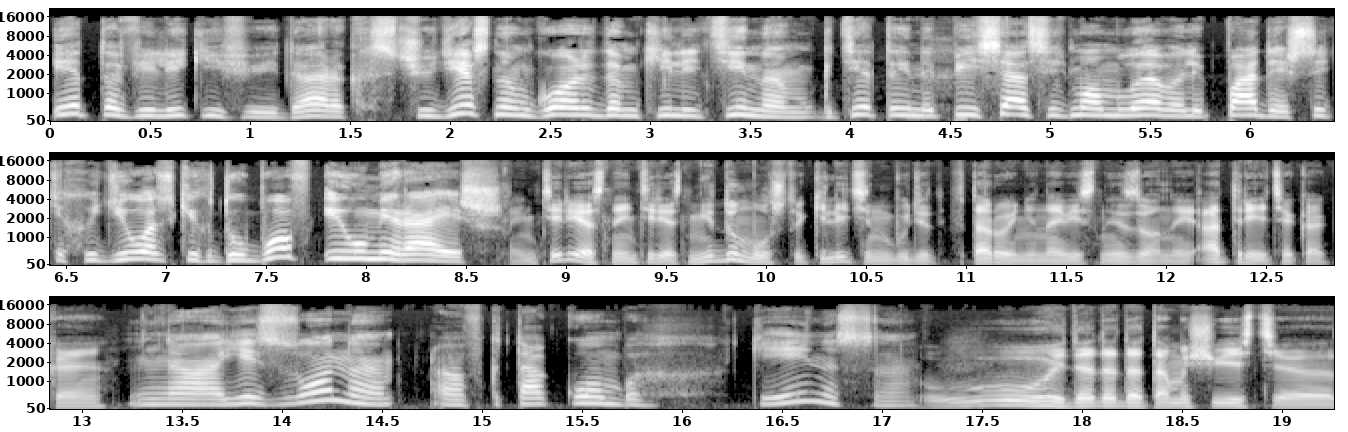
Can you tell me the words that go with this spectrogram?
это Великий Фейдарок с чудесным городом Килитином, где ты на 57-м левеле падаешь с этих идиотских дубов и умираешь. Интересно, интересно. Не думал, что Килитин будет второй ненавистной зоной. А третья какая? А, есть зона а, в катакомбах Кейнеса. Ой, да-да-да, там еще есть э,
